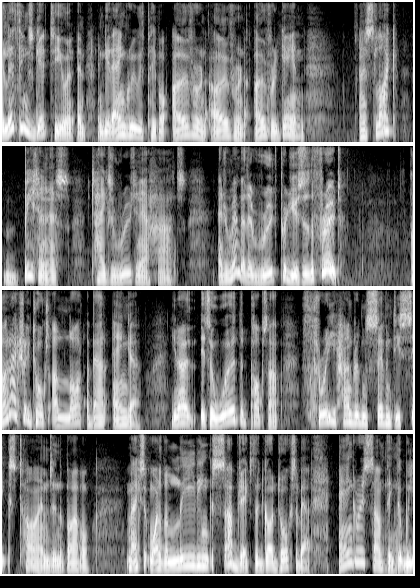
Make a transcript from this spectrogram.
You let things get to you and, and, and get angry with people over and over and over again. And it's like bitterness takes root in our hearts. And remember, the root produces the fruit. God actually talks a lot about anger. You know, it's a word that pops up 376 times in the Bible. It makes it one of the leading subjects that God talks about. Anger is something that we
